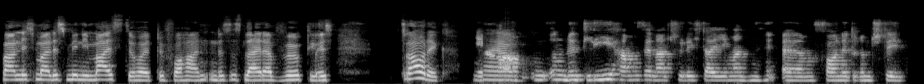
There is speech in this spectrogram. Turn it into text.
war nicht mal das Minimalste heute vorhanden. Das ist leider wirklich traurig. Ja, naja. und mit Lee haben sie natürlich da jemanden ähm, vorne drin stehen,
